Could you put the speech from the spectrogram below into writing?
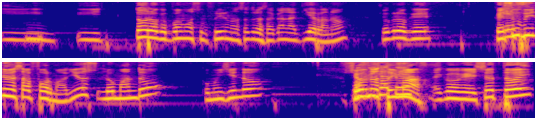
y, mm. todo lo que podemos sufrir nosotros acá en la tierra, ¿no? Yo creo que Jesús vino de esa forma. Dios lo mandó como diciendo, yo no estoy más. Es como que yo estoy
